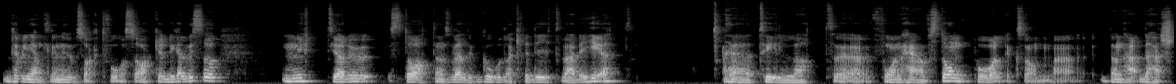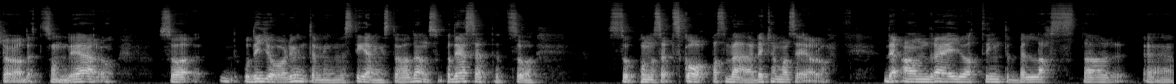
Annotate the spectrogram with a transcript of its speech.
det är väl egentligen i huvudsak två saker. Delvis så nyttjar du statens väldigt goda kreditvärdighet eh, till att eh, få en hävstång på liksom, eh, den här, det här stödet som det är. Då. Så, och det gör du inte med investeringsstöden. Så på det sättet så, så på något sätt skapas värde kan man säga. Då. Det andra är ju att det inte belastar, eh,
